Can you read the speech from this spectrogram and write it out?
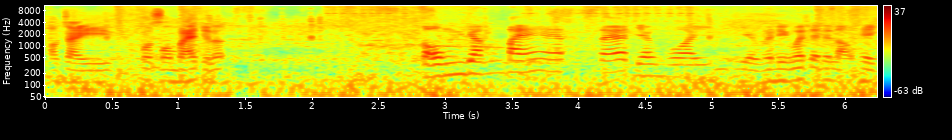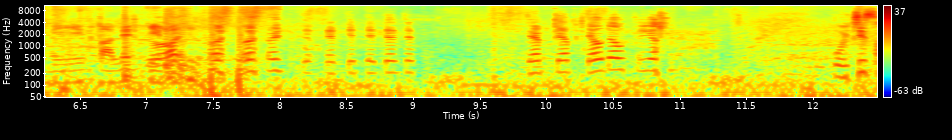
เอาใจคนทรงแบดอยู่แล้วตรงยังแบดแซดยังไวเดี๋ยววันนึงว่าจะได้ร้องเพลงนี้ตอนเล่นเกเฮ้มยเฮ้ยเฮ้ยเฮ้ยเจ็บเจ็บเจ็บเจ็บเจ็บเจ็บเจ็บเดี๋ยวเดี๋ยวเดี๋ยวอุ้ยชิดส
